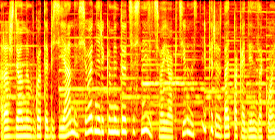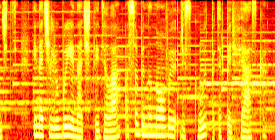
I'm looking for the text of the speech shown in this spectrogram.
Рожденным в год обезьяны сегодня рекомендуется снизить свою активность и переждать, пока день закончится, иначе любые начатые дела, особенно новые, рискуют потерпеть фиаско.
